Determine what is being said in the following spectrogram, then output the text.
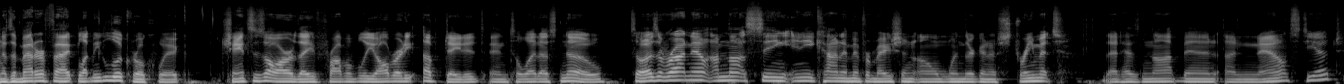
As a matter of fact, let me look real quick. Chances are they've probably already updated and to let us know. So as of right now, I'm not seeing any kind of information on when they're going to stream it. That has not been announced yet.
